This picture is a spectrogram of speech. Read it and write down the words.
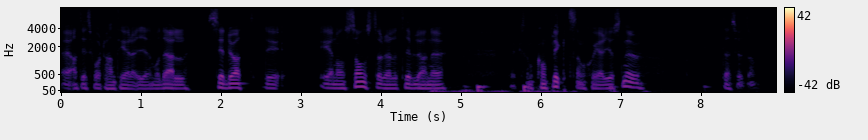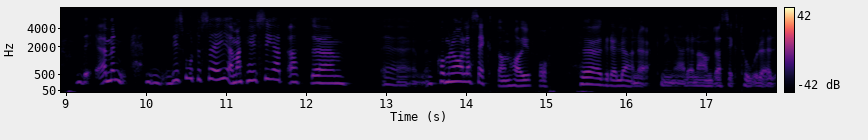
Eh, att det är svårt att hantera i en modell. Ser du att det är någon sån stor relativlöne liksom konflikt som sker just nu dessutom? Det, men, det är svårt att säga. Man kan ju se att, att äh, den kommunala sektorn har ju fått högre löneökningar än andra sektorer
